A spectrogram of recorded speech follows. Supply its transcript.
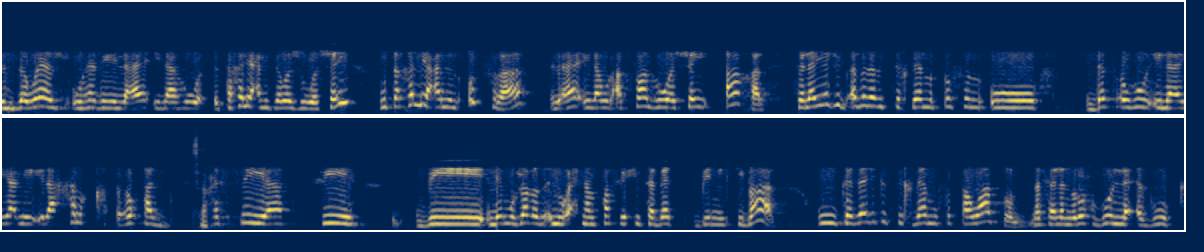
الزواج وهذه العائلة هو التخلي عن الزواج هو شيء والتخلي عن الأسرة العائلة والأطفال هو شيء آخر. فلا يجب ابدا استخدام الطفل و دفعه إلى يعني إلى خلق عقد صح. نفسية فيه لمجرد إنه إحنا نصفي حسابات بين الكبار. وكذلك استخدامه في التواصل. مثلا روح قول لأبوك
